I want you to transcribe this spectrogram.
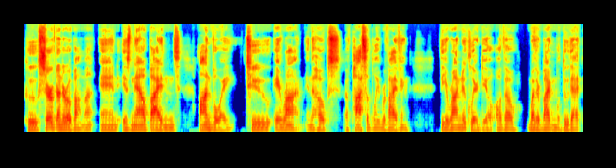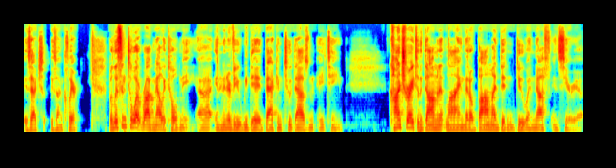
who served under Obama and is now Biden's envoy to Iran in the hopes of possibly reviving the Iran nuclear deal, although whether Biden will do that is actually is unclear. But listen to what Rob Malley told me uh, in an interview we did back in 2018. Contrary to the dominant line that Obama didn't do enough in Syria,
